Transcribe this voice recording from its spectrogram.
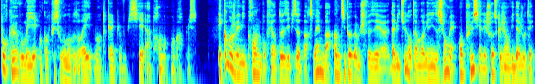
pour que vous m'ayez encore plus souvent dans vos oreilles, ou en tout cas que vous puissiez apprendre encore plus. Et comment je vais m'y prendre pour faire deux épisodes par semaine? Bah, Un petit peu comme je faisais euh, d'habitude en termes d'organisation, mais en plus, il y a des choses que j'ai envie d'ajouter.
